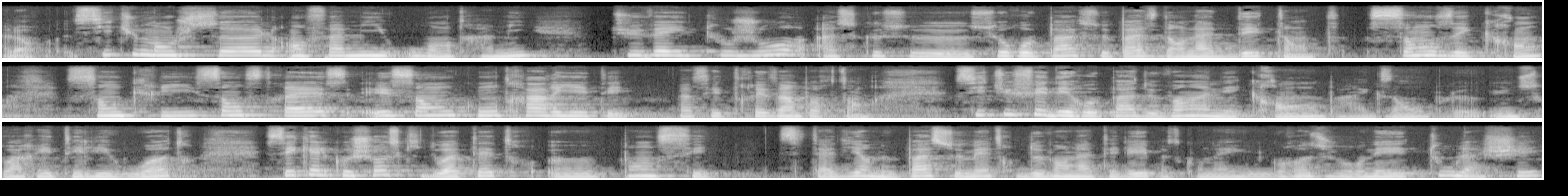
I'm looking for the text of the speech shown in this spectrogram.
Alors, si tu manges seul, en famille ou entre amis, tu veilles toujours à ce que ce, repas se passe dans la détente, sans écran, sans cris, sans stress et sans contrariété. Ça, c'est très important. Si tu fais des repas devant un écran, par exemple une soirée télé ou autre, c'est quelque chose qui doit être euh, pensé c'est-à-dire ne pas se mettre devant la télé parce qu'on a eu une grosse journée, tout lâcher.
